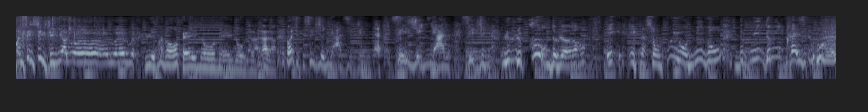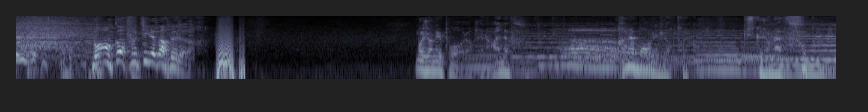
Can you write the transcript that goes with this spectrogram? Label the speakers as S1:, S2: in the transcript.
S1: ouais, c'est génial, ouais, ouais, ouais. Il est vraiment phénoménal, là, là, là, là. C'est- génial, c'est génial, c'est génial, c'est génial. Le, cours de l'or est, à son plus haut niveau depuis 2013.
S2: Bon, encore faut-il avoir de l'or. Moi, j'en ai pas, alors j'en ai rien à foutre. Rien à branler de leur truc. Qu'est-ce que j'en ai à foutre?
